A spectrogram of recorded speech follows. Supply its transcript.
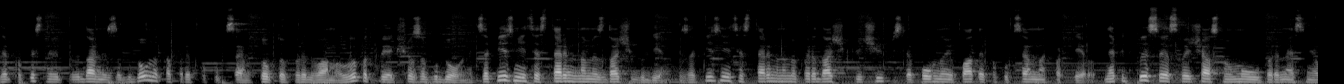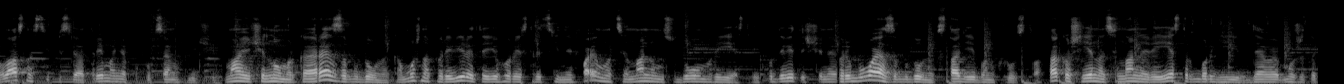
де прописана відповідальність забудовника перед покупцем, тобто перед вами, у випадку, якщо забудовник запізнюється з термінами здачі будинку, запізнюється з термінами передачі ключів після повної плати покупцем на квартиру, не підписує своєчасну умову перенесення власності після отримання покупцем ключів. Маючи номер КРС забудовника, можна перевірити його реєстраційний файл в національному судовому реєстрі і подивитися, чи не перебуває забудовник в стадії банкрутства. Також є національний реєстр боргів, де ви можете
